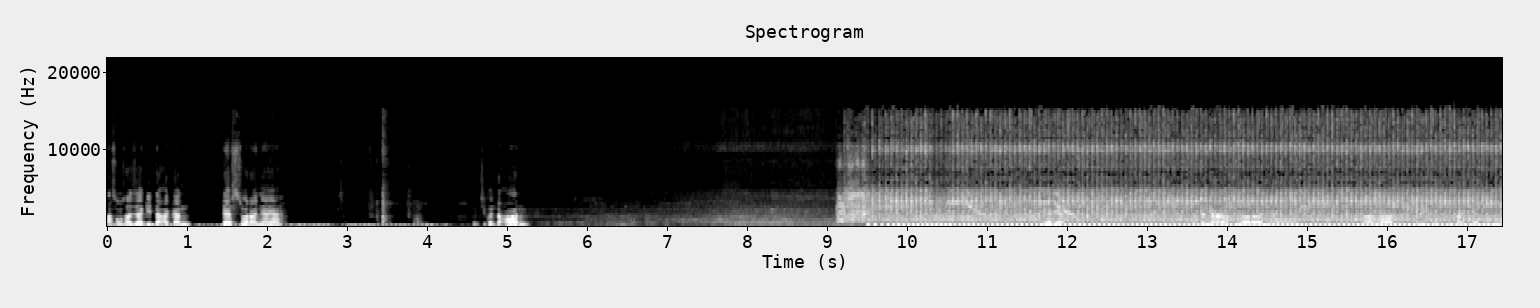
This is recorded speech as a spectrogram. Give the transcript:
Langsung saja kita akan tes suaranya ya. Kunci kontak on. Ini dia. Terdengar suaranya sangat berisik di bagian ini.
